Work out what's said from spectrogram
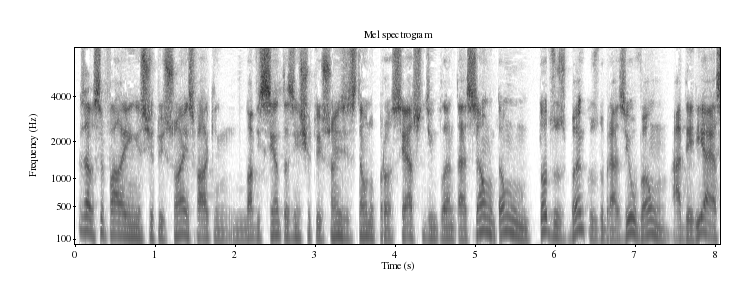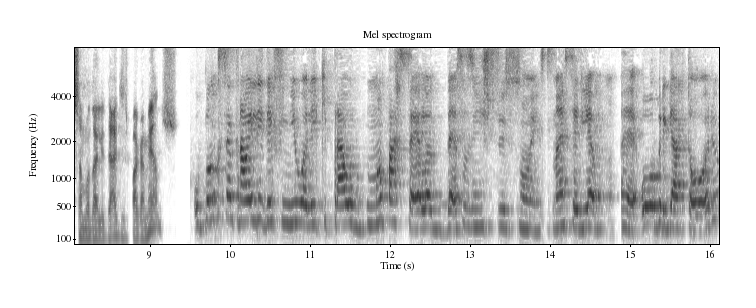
Pois é, você fala em instituições, fala que 900 instituições estão no processo de implantação, então todos os bancos do Brasil vão aderir a essa modalidade de pagamentos? O Banco Central ele definiu ali que para uma parcela dessas instituições né, seria é, obrigatório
